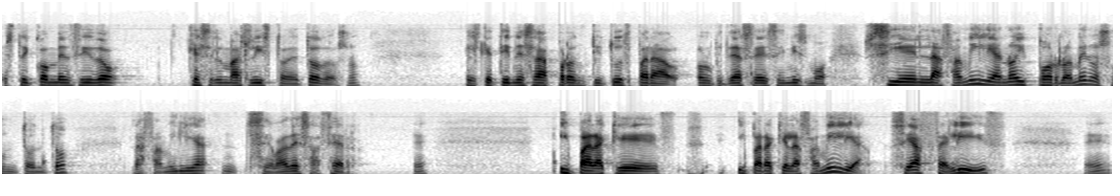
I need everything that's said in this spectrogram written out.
estoy convencido que es el más listo de todos, ¿no? el que tiene esa prontitud para olvidarse de sí mismo. Si en la familia no hay por lo menos un tonto, la familia se va a deshacer. ¿eh? Y, para que, y para que la familia sea feliz, ¿eh?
